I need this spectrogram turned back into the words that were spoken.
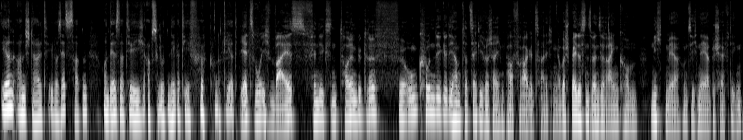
Irrenanstalt übersetzt hatten. Und der ist natürlich absolut negativ konnotiert. Jetzt, wo ich weiß, finde ich es einen tollen Begriff. Für Unkundige, die haben tatsächlich wahrscheinlich ein paar Fragezeichen. Aber spätestens, wenn sie reinkommen, nicht mehr und sich näher beschäftigen.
